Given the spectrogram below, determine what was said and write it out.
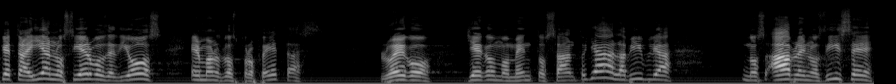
que traían los siervos de Dios, hermanos, los profetas. Luego llega un momento santo. Ya la Biblia nos habla y nos dice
